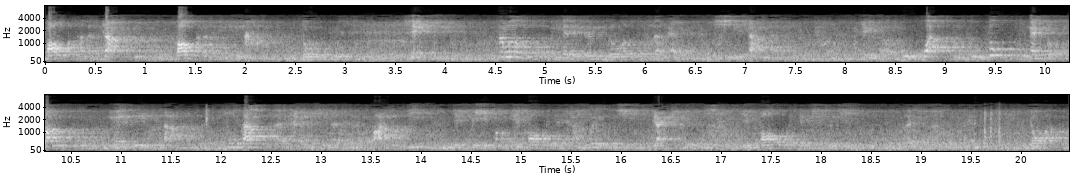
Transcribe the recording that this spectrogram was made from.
包括它的账户，包括它的银卡，都有限制。那么我们现在跟俄罗斯的在武器上的这个互换互动，应该说帮助，因为力度大。苏三五的整体的这个发动机也可以也包括一些常规武器、远程武器，也包括一些轻武器的这个优化。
